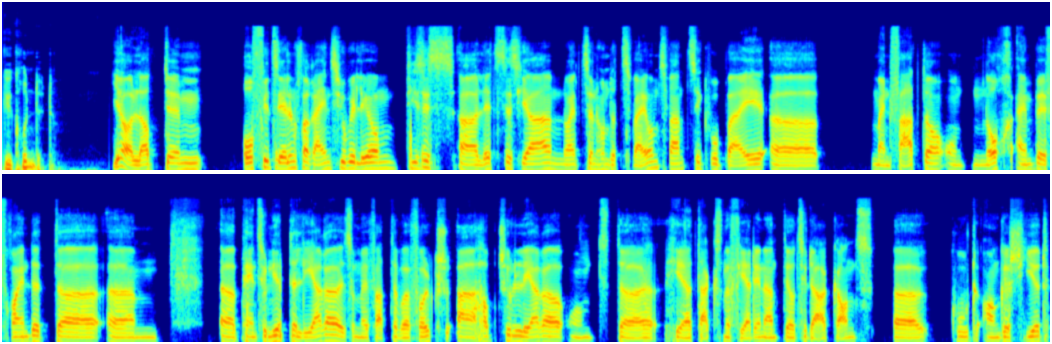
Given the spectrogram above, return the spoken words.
gegründet? Ja, laut dem offiziellen Vereinsjubiläum dieses äh, letztes Jahr 1922, wobei äh, mein Vater und noch ein befreundeter ähm, äh, pensionierter Lehrer, also mein Vater war Volks äh, Hauptschullehrer und der Herr Daxner Ferdinand, der hat sich da auch ganz äh, gut engagiert.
